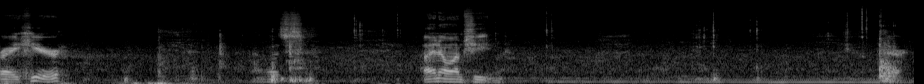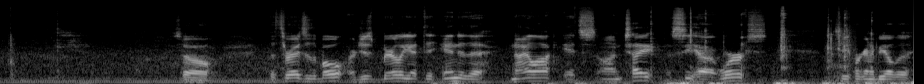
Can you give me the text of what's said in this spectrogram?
right here. Let's, I know I'm cheating. There. So the threads of the bolt are just barely at the end of the nylock. It's on tight. Let's see how it works. See if we're going to be able to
